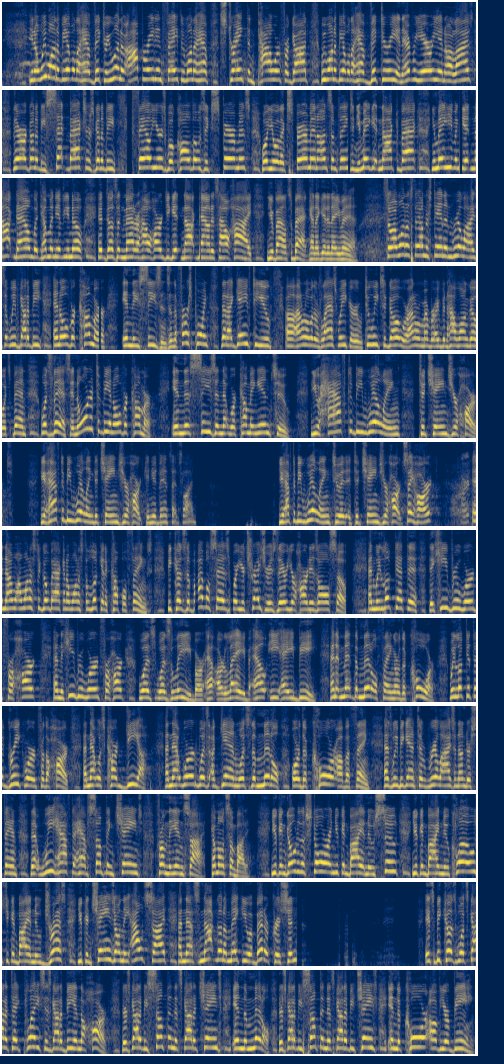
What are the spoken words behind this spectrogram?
You know, we want to be able to have victory. We want to operate in faith. We want to have strength and power for God. We want to be able to have victory in every area in our lives. There are going to be setbacks. There's going to be failures. We'll call those experiments. Well, you will experiment on some things and you may get knocked back. You may even get knocked down. But how many of you know it doesn't matter how hard you get knocked down, it's how high you bounce back? Can I get an amen? So I want us to understand and realize that we've got to be an overcomer in these seasons. And the first point that I gave to you, uh, I don't know whether it was last week or two weeks ago, or I don't remember even how long ago it's been, was this. In order to be an overcomer in this season that we're coming into, you have to be willing to change your heart. You have to be willing to change your heart. Can you advance that slide? You have to be willing to, to change your heart. Say heart. And I, I want us to go back and I want us to look at a couple things because the Bible says where your treasure is, there your heart is also. And we looked at the, the Hebrew word for heart, and the Hebrew word for heart was, was leab or, or labe, L E A B. And it meant the middle thing or the core. We looked at the Greek word for the heart, and that was cardia. And that word was, again, was the middle or the core of a thing. As we began to realize and understand that we have to have something changed from the inside. Come on, somebody. You can go to the store and you can buy a new suit, you can buy new clothes, you can buy a new dress, you can change on the outside, and that's not going to make you a better Christian. It's because what's got to take place has got to be in the heart. There's got to be something that's got to change in the middle. There's got to be something that's got to be changed in the core of your being.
